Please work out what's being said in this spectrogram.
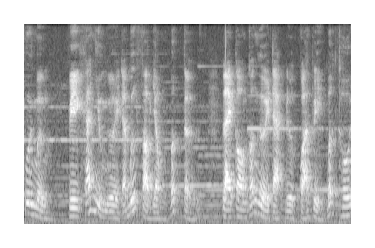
vui mừng vì khá nhiều người đã bước vào dòng bất tử, lại còn có người đạt được quả vị bất thối.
